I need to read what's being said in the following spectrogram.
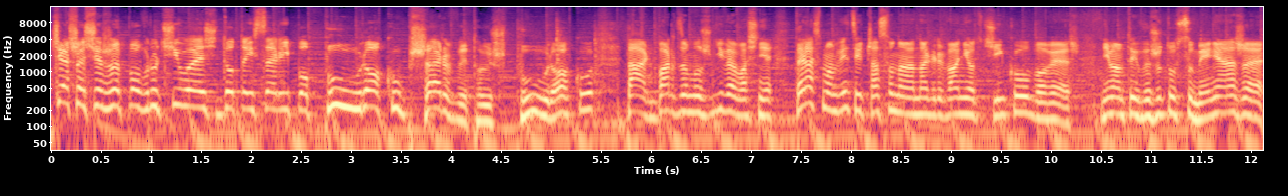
Cieszę się, że powróciłeś do tej serii po pół roku przerwy. To już pół roku? Tak, bardzo możliwe właśnie. Teraz mam więcej czasu na nagrywanie odcinku, bo wiesz, nie mam tych wyrzutów sumienia, że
